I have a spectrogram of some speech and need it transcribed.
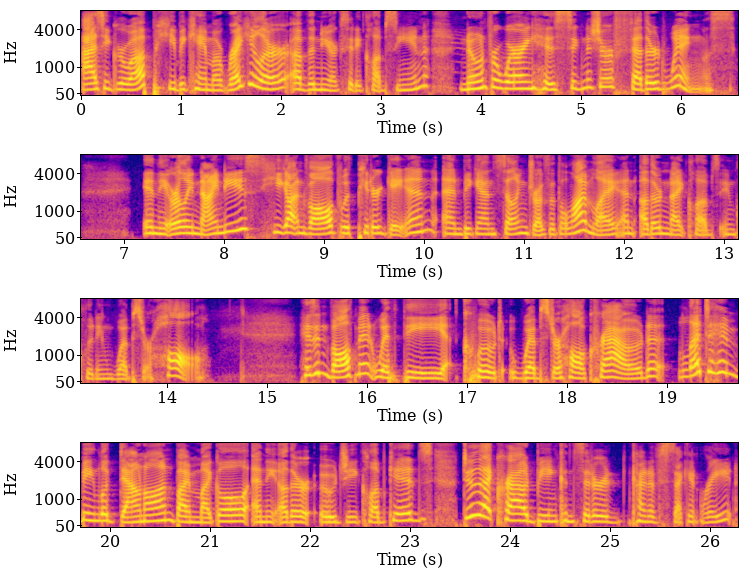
As he grew up, he became a regular of the New York City club scene, known for wearing his signature feathered wings. In the early 90s, he got involved with Peter Gatien and began selling drugs at the Limelight and other nightclubs, including Webster Hall. His involvement with the quote Webster Hall crowd led to him being looked down on by Michael and the other OG club kids, due to that crowd being considered kind of second rate.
